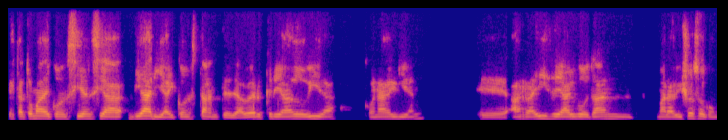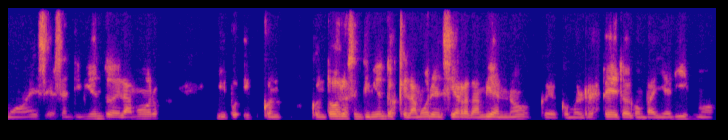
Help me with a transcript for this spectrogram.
esta, toma de conciencia diaria y constante de haber creado vida con alguien eh, a raíz de algo tan maravilloso como es el sentimiento del amor y, con, todos los sentimientos que el amor encierra también, ¿no? como el respeto, el compañerismo,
